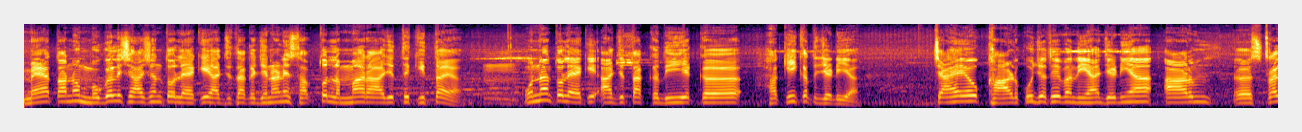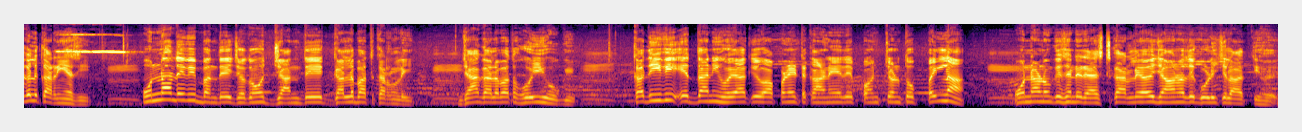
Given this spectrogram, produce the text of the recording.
ਮੈਂ ਤੁਹਾਨੂੰ ਮੁਗਲ ਸ਼ਾਸਨ ਤੋਂ ਲੈ ਕੇ ਅੱਜ ਤੱਕ ਜਿਨ੍ਹਾਂ ਨੇ ਸਭ ਤੋਂ ਲੰਮਾ ਰਾਜ ਇੱਥੇ ਕੀਤਾ ਆ ਉਹਨਾਂ ਤੋਂ ਲੈ ਕੇ ਅੱਜ ਤੱਕ ਦੀ ਇੱਕ ਹਕੀਕਤ ਜਿਹੜੀ ਆ ਚਾਹੇ ਉਹ ਖਾੜਕੂ ਜਥੇਬੰਦੀਆਂ ਜਿਹੜੀਆਂ ਆਰਮ ਸਟਰਗਲ ਕਰ ਰਹੀਆਂ ਸੀ ਉਹਨਾਂ ਦੇ ਵੀ ਬੰਦੇ ਜਦੋਂ ਜਾਂਦੇ ਗੱਲਬਾਤ ਕਰਨ ਲਈ ਜਾਂ ਗੱਲਬਾਤ ਹੋਈ ਹੋਊਗੀ ਕਦੀ ਵੀ ਇਦਾਂ ਨਹੀਂ ਹੋਇਆ ਕਿ ਉਹ ਆਪਣੇ ਟਿਕਾਣੇ ਦੇ ਪਹੁੰਚਣ ਤੋਂ ਪਹਿਲਾਂ ਉਹਨਾਂ ਨੂੰ ਕਿਸੇ ਨੇ ਅਰੈਸਟ ਕਰ ਲਿਆ ਹੋਵੇ ਜਾਂ ਉਹਨਾਂ ਤੇ ਗੋਲੀ ਚਲਾ ਦਿੱਤੀ ਹੋਵੇ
